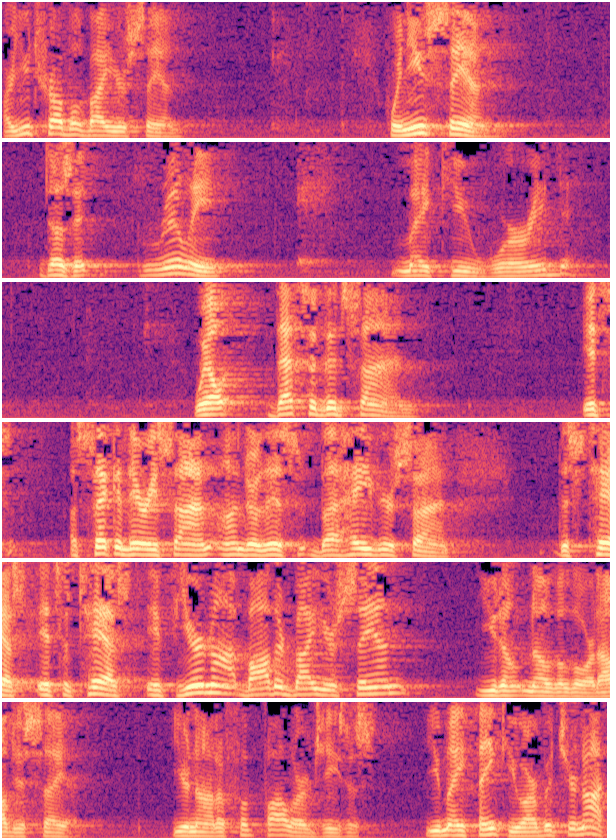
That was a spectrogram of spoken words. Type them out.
Are you troubled by your sin? When you sin, does it really make you worried? Well, that's a good sign. It's a secondary sign under this behavior sign, this test. It's a test. If you're not bothered by your sin, you don't know the Lord. I'll just say it. You're not a follower of Jesus. You may think you are, but you're not.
